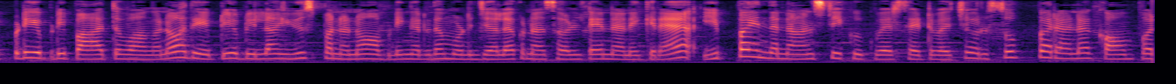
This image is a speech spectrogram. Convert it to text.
எப்படி எப்படி பார்த்து வாங்கணும்? அது எப்படி எப்படிலாம் யூஸ் பண்ணணும் அப்படிங்கிறத முடிஞ்சு அளவுக்கு நான் சொல்லிட்டேன்னு நினைக்கிறேன். இப்போ இந்த நான்ஸ்டிக் குக்வேர் செட் வச்சு ஒரு சூப்பரான காம்போ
